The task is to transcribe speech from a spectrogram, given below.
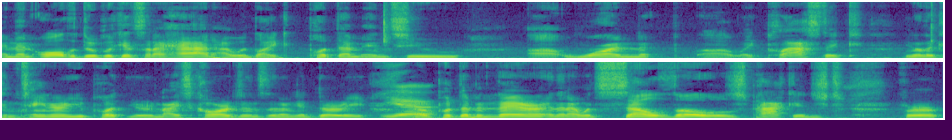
and then all the duplicates that I had, I would like put them into uh, one uh, like plastic, you know, the container you put your nice cards in so they don't get dirty. Yeah, I would put them in there, and then I would sell those packaged for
